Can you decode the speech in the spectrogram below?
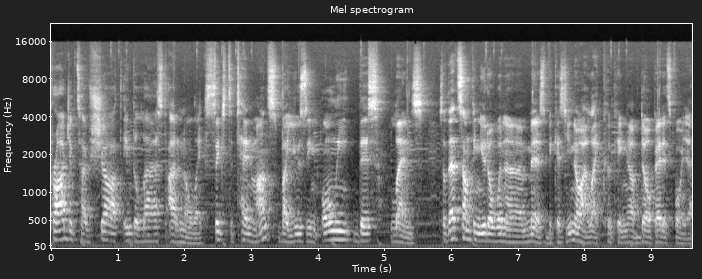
projects I've shot in the last, I don't know, like 6 to 10 months by using only this lens. So that's something you don't want to miss because you know I like cooking up dope edits for you.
